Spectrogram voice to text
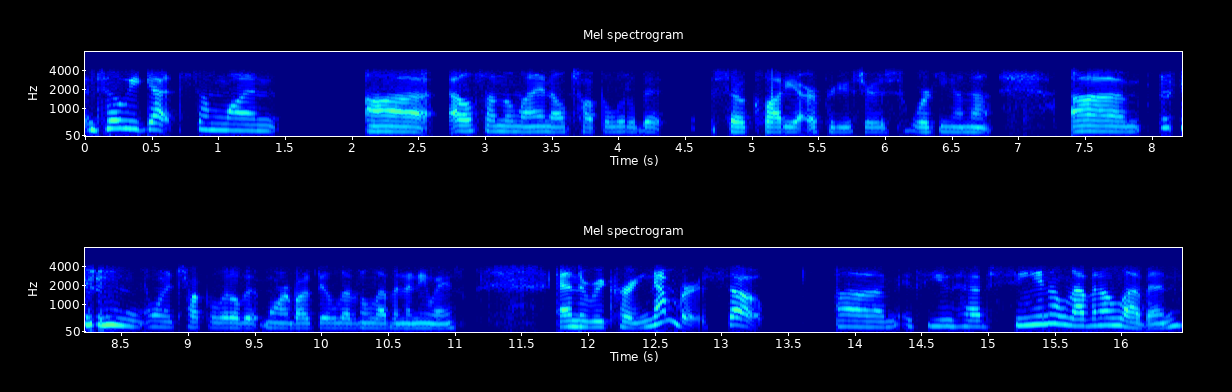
Until we get someone uh, else on the line, I'll talk a little bit. So Claudia, our producer, is working on that. Um, I want to talk a little bit more about the 1111, anyways, and the recurring numbers. So, um, if you have seen 1111,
